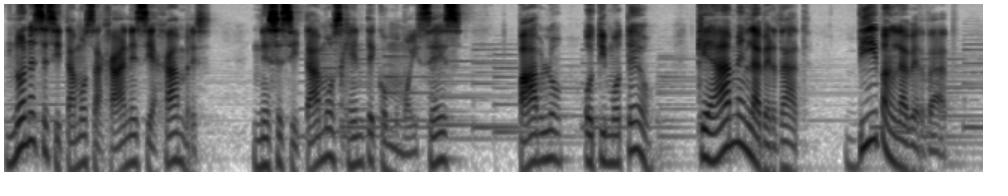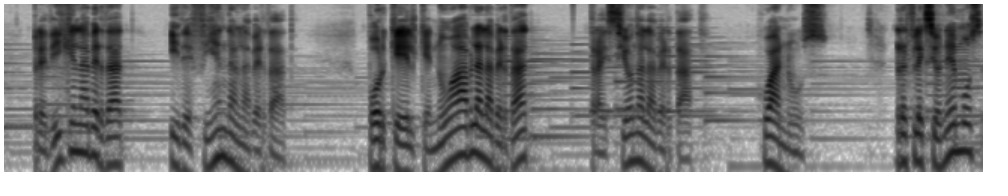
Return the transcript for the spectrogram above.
No necesitamos a Janes y a Jambres, necesitamos gente como Moisés, Pablo o Timoteo, que amen la verdad, vivan la verdad, prediquen la verdad y defiendan la verdad. Porque el que no habla la verdad, traiciona la verdad. Juanus. Reflexionemos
